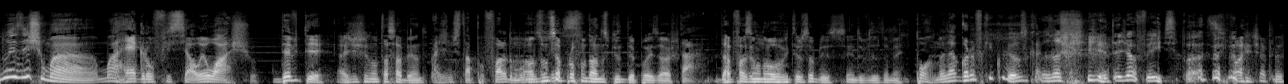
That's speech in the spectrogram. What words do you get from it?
não existe uma, uma regra oficial, eu acho. Deve ter, a gente não tá sabendo. A gente tá por fora do mundo. Nós vamos se aprofundar nos pintos depois, eu acho. Tá. Dá pra fazer um novo inteiro sobre isso, sem dúvida também. Porra, mas agora eu fiquei curioso, cara. Mas acho que a gente até já fez, pá. A gente, já fez.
